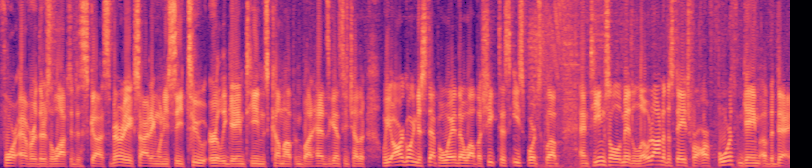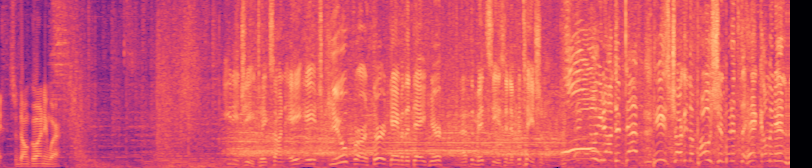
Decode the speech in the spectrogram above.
forever. There's a lot to discuss. Very exciting when you see two early game teams come up and butt heads against each other. We are going to step away, though, while Besiktas Esports Club and Team Solomid load onto the stage for our fourth game of the day. So don't go anywhere. EDG takes on AHQ for our third game of the day here at the midseason invitational. Oh, right onto death. He's chugging the potion, but it's the hit coming in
